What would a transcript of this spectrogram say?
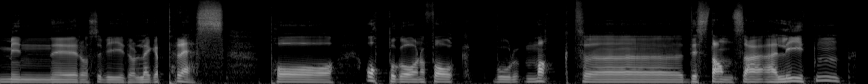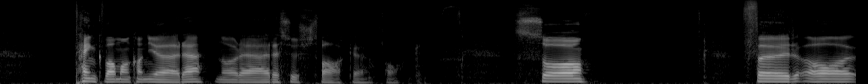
minner osv. Og, og legge press på oppegående folk hvor maktdistanse uh, er liten. Tenk hva man kan gjøre når det er ressurssvake folk. Så for å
